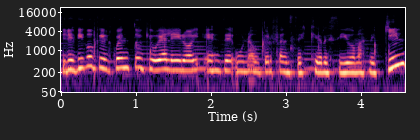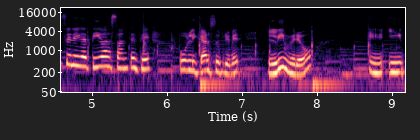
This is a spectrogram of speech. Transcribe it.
Si les digo que el cuento que voy a leer hoy es de un autor francés que recibió más de 15 negativas antes de publicar su primer libro eh, y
